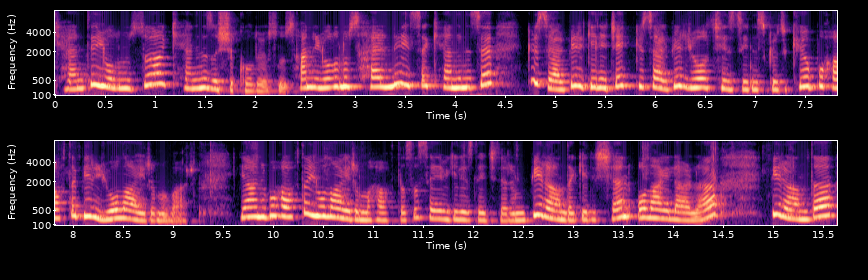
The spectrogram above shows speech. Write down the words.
kendi yolunuza kendiniz ışık oluyorsunuz. Hani yolunuz her neyse kendinize güzel bir gelecek, güzel bir yol çizdiğiniz gözüküyor. Bu hafta bir yol ayrımı var. Yani bu hafta yol ayrımı haftası sevgili izleyicilerim. Bir anda gelişen olaylarla bir anda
